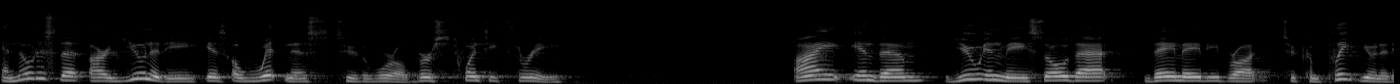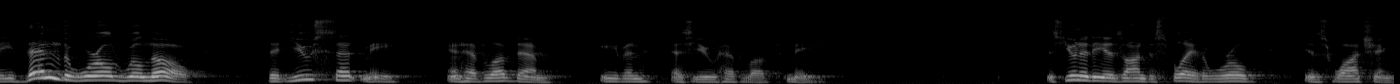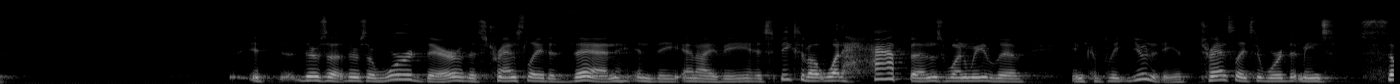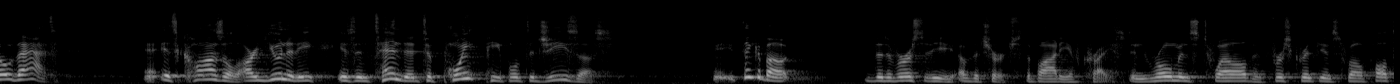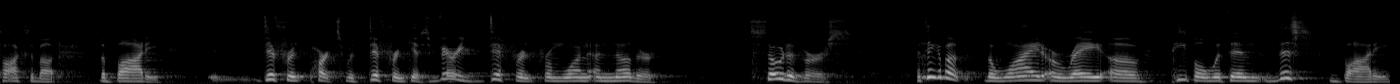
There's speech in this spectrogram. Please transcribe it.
And notice that our unity is a witness to the world. Verse 23 I in them, you in me, so that they may be brought to complete unity. Then the world will know that you sent me and have loved them even as you have loved me. This unity is on display. The world is watching. It, there's, a, there's a word there that's translated then in the NIV. It speaks about what happens when we live in complete unity. It translates a word that means so that. It's causal. Our unity is intended to point people to Jesus. Think about the diversity of the church, the body of Christ. In Romans 12 and 1 Corinthians 12, Paul talks about the body, different parts with different gifts, very different from one another. So diverse. And think about the wide array of people within this body.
